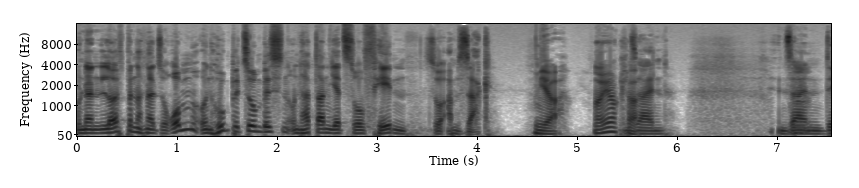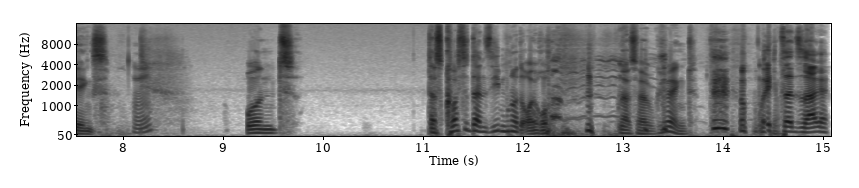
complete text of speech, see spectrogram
Und dann läuft man dann halt so rum und humpelt so ein bisschen und hat dann jetzt so Fäden so am Sack Ja. Na ja, in klar. seinen, in seinen Dings. Mhm. Und das kostet dann 700 Euro. Das ist ja geschenkt. Wo ich dann sage,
